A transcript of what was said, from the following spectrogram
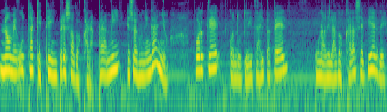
no me gusta que esté impreso a dos caras. Para mí eso es un engaño. Porque cuando utilizas el papel una de las dos caras se pierde,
